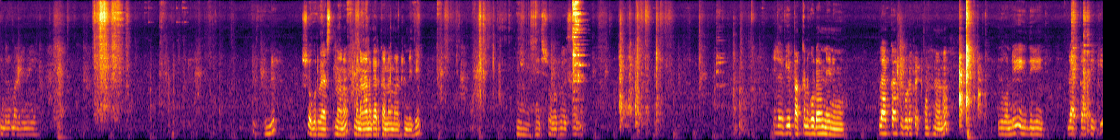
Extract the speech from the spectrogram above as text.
ఇందులో మళ్ళీ అండి షుగర్ వేస్తున్నాను. మా నాన్నగారికి అన్నమాట అండి ఇది ఇది షుగర్ వేసాను. ఇలాగే పక్కన కూడా నేను బ్లాక్ కాఫీ కూడా పెట్టుకుంటున్నాను. ఇదిగోండి ఇది బ్లాక్ కాఫీకి.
